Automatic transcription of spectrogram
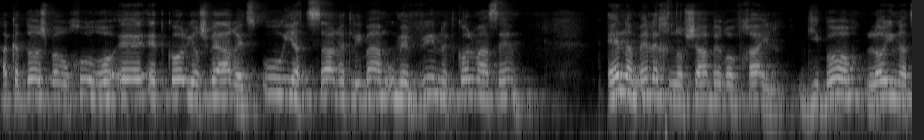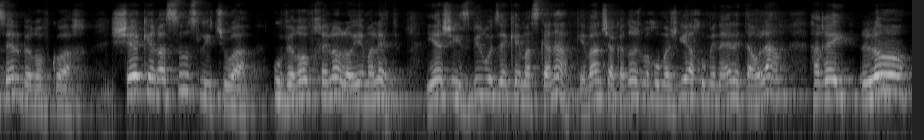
הקדוש ברוך הוא רואה את כל יושבי הארץ, הוא יצר את ליבם, הוא מבין את כל מעשיהם. אין המלך נושע ברוב חיל, גיבור לא ינצל ברוב כוח. שקר הסוס לתשועה, וברוב חילו לא ימלט. יש שהסבירו את זה כמסקנה, כיוון שהקדוש ברוך הוא משגיח ומנהל את העולם, הרי לא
